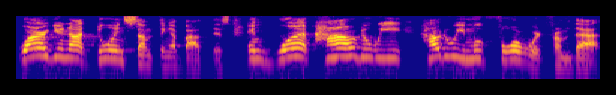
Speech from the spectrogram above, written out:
Why are you not doing something about this? And what, how do we, how do we move forward from that?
